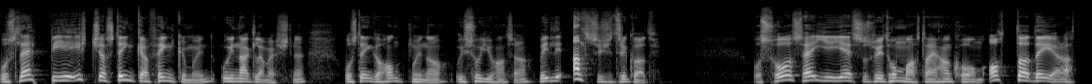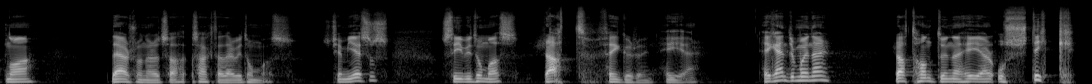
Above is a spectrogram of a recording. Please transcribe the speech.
og sleppi er ikkje a stinka fingrum min i naglamersne, og stinka hånden min og i suju hans her, vil jeg alls ikkje tryggva til. Og så sier Jesus vid Thomas da han kom, åtta dagar at nå, lærer sånn har sagt at det er vid Thomas. Så kommer Jesus, sier vi Thomas, Ratt fingeren her. Hei hendur munar, ratt hånduna här og stikk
